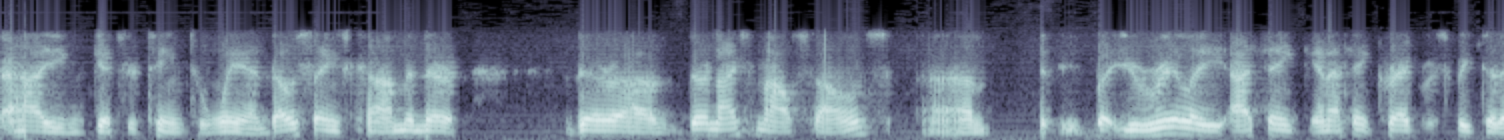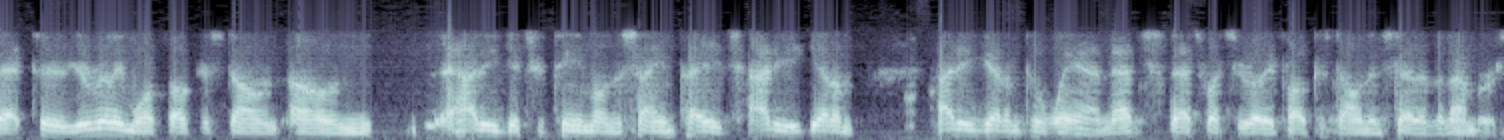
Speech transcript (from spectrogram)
how you can get your team to win. Those things come and they're they're uh, they're nice milestones. Um, but you really, I think, and I think Craig would speak to that too. You're really more focused on on how do you get your team on the same page? How do you get them? How do you get them to win? That's that's what you're really focused on instead of the numbers.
